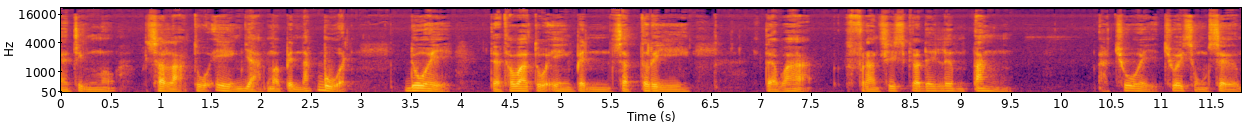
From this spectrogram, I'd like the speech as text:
ร์จึง สละตัวเองอยากมาเป็นนักบวชด้วย แต่ทว่าตัวเองเป็นสตรี แต่ว่าฟรานซิสก็ได้เริ่มตั้ง ช่วยช่วยส่งเสริม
